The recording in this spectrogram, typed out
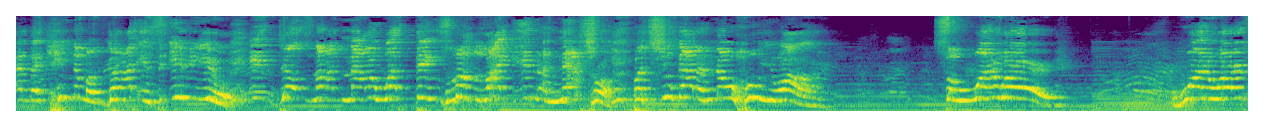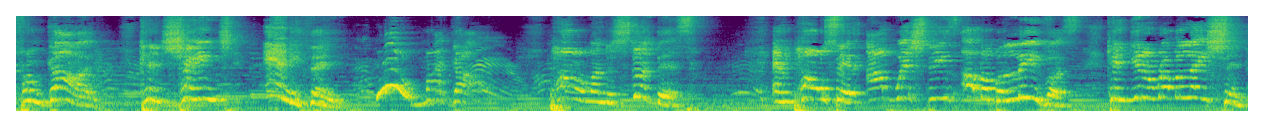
and the kingdom of God is in you. It does not matter what things look like in the natural, but you got to know who you are. So, one word, one word from God can change anything. Woo, my God. Paul understood this. And Paul said, these other believers can get a revelation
